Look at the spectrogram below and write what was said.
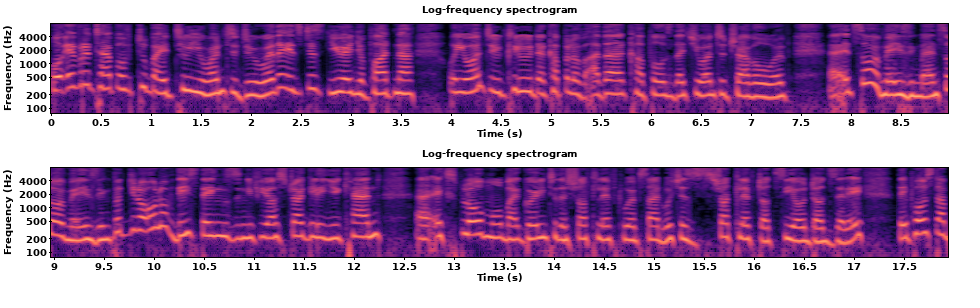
or every type of two by two you want to do, whether it's just you and your partner or you want to include a couple of other couples that you want to travel with. Uh, it's so amazing, man. So amazing. But you know, all of these things, and if you are struggling, you can uh, explore more by going to the Shot Left website, which is shotleft.co.za. They post up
